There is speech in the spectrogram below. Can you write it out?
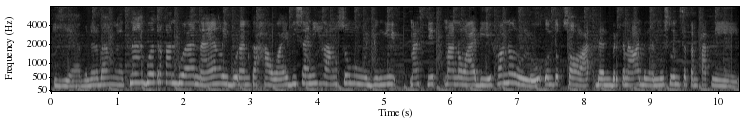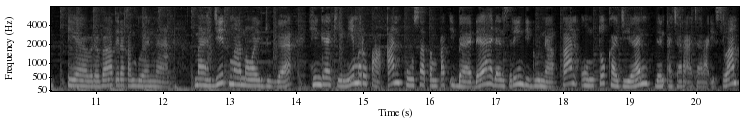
Iya, bener banget. Nah, buat rekan Buana yang liburan ke Hawaii bisa nih langsung mengunjungi Masjid Manoa di Honolulu untuk sholat dan berkenalan dengan muslim setempat nih. Iya, bener banget ya rekan Buana. Masjid Manoa juga hingga kini merupakan pusat tempat ibadah dan sering digunakan untuk kajian dan acara-acara Islam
